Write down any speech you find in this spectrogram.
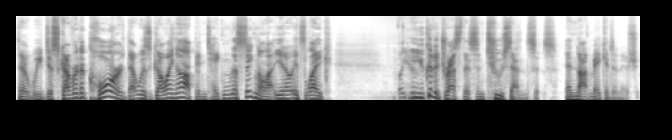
that we discovered a cord that was going up and taking the signal. You know, it's like you could address this in two sentences and not make it an issue.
